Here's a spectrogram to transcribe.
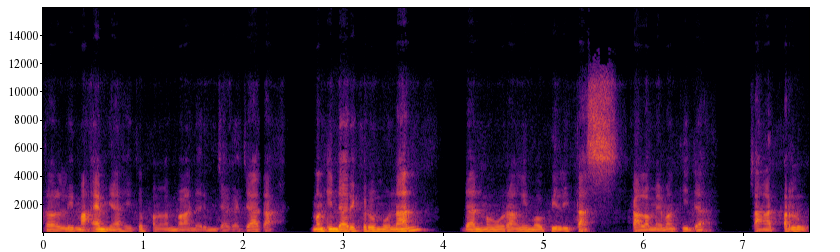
atau 5M ya itu pengembangan dari menjaga jarak. Menghindari kerumunan dan mengurangi mobilitas kalau memang tidak sangat perlu.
